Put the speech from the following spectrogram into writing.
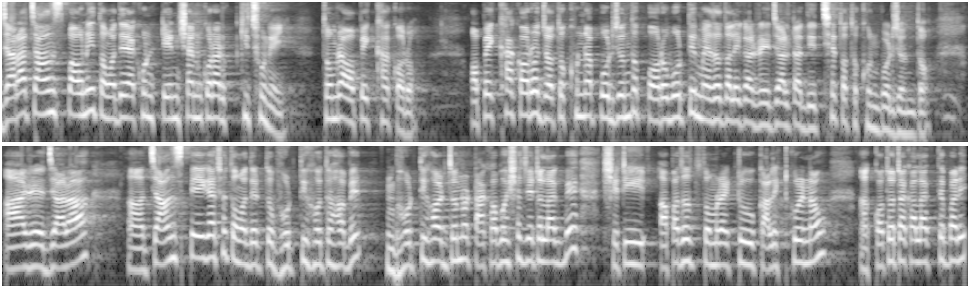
যারা চান্স পাওনি, তোমাদের এখন টেনশন করার কিছু নেই। তোমরা অপেক্ষা করো। অপেক্ষা করো যতক্ষণ না পর্যন্ত পরবর্তী মেধা তালিকার রেজাল্টটা দিচ্ছে ততক্ষণ পর্যন্ত। আর যারা চান্স পেয়ে গেছো, তোমাদের তো ভর্তি হতে হবে। ভর্তি হওয়ার জন্য টাকা পয়সা যেটা লাগবে, সেটি আপাতত তোমরা একটু কালেক্ট করে নাও। কত টাকা লাগতে পারে?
